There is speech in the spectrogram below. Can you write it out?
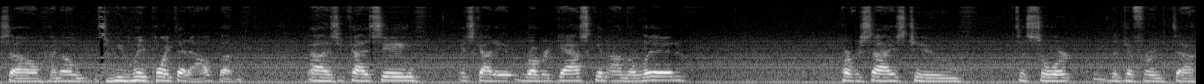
So I know some of you may point that out, but uh, as you guys see, it's got a rubber gasket on the lid, perfect size to to sort the different uh,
